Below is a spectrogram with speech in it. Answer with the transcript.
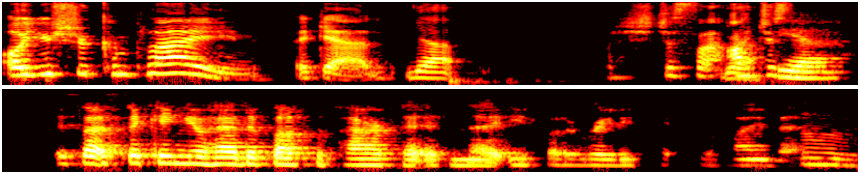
oh you should complain again yeah It's just like Yeah. I just Yeah. It's like sticking your head above the parapet, isn't it? You've got to really pick your moment. Mm.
